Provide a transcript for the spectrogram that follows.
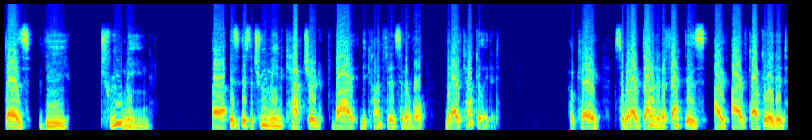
does the true mean, uh, is, is the true mean captured by the confidence interval that I have calculated? Okay, so what I've done in effect is I've, I've calculated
